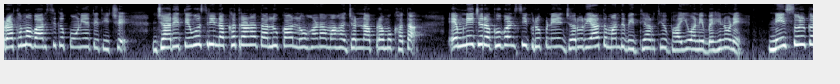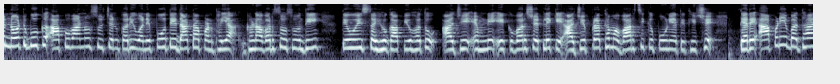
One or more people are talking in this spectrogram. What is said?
પ્રથમ વાર્ષિક પુણ્યતિથિ છે. જ્યારે તેઓ શ્રી નખત્રાણા તાલુકા લોહાણા મહાજનના પ્રમુખ હતા. એમને જ રઘુવંશી ગ્રુપને જરૂરિયાતમંદ વિદ્યાર્થીઓ ભાઈઓ અને બહેનોને નિઃશુલ્ક નોટબુક આપવાનું સૂચન કર્યું અને પોતે દાતા પણ થયા. ઘણા વર્ષો સુધી તેઓએ સહયોગ આપ્યો હતો. આજે એમને એક વર્ષ એટલે કે આજે પ્રથમ વાર્ષિક પુણ્યતિથિ છે. ત્યારે આપણે બધા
